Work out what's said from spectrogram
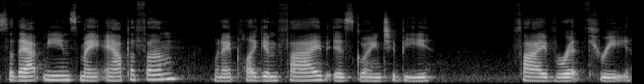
so that means my apothem, when I plug in 5, is going to be 5 root 3.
